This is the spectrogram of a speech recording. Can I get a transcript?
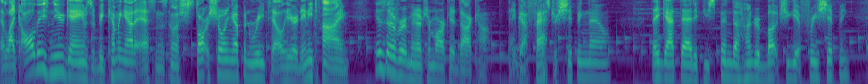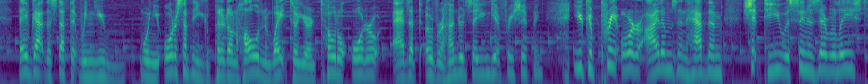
And like all these new games that will be coming out of Essen, it's going to start showing up in retail here at any time, is over at miniaturemarket.com. They've got faster shipping now. They got that if you spend a hundred bucks, you get free shipping. They've got the stuff that when you when you order something, you can put it on hold and wait till your total order adds up to over a hundred, so you can get free shipping. You can pre-order items and have them shipped to you as soon as they're released.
